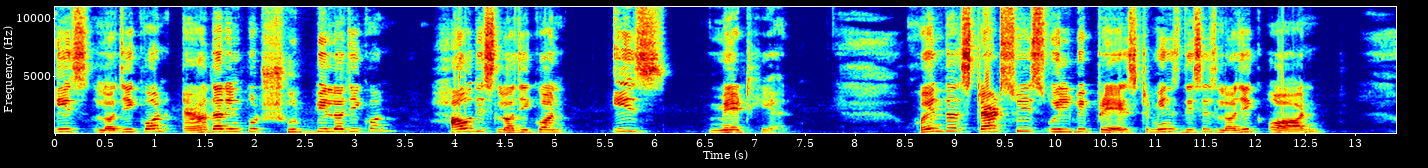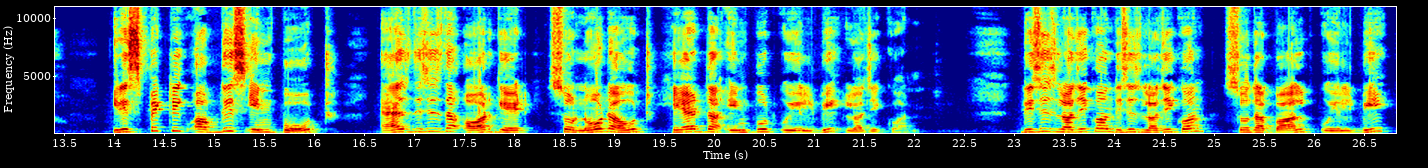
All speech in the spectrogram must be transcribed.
is logic 1, another input should be logic 1. How this logic 1 is made here. When the start switch will be pressed means this is logic on irrespective of this input as this is the OR gate so no doubt here the input will be logic 1. This is logic 1, this is logic 1 so the bulb will be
